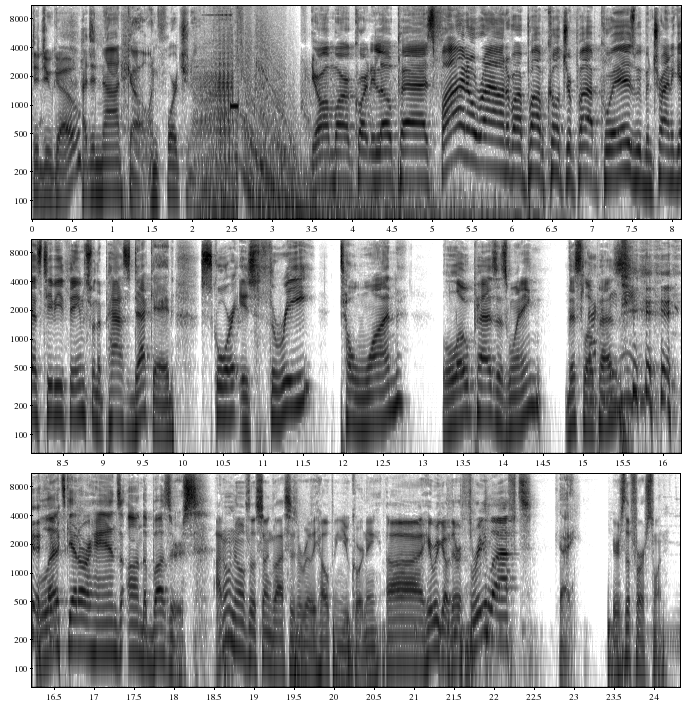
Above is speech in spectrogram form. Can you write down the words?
Did you go? I did not go, unfortunately. You're on Mark Courtney Lopez. Final round of our pop culture pop quiz. We've been trying to guess TV themes from the past decade. Score is three to one. Lopez is winning. This Lopez. Let's get our hands on the buzzers. I don't know if those sunglasses are really helping you, Courtney. Uh, here we go. There are three left. Okay. Here's the first one.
